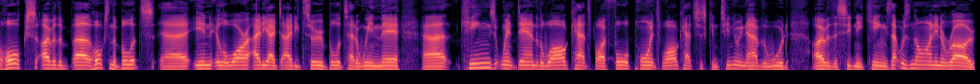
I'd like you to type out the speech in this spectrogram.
Hawks over the uh, Hawks and the Bullets uh, in Illawarra, eighty-eight to eighty-two. Bullets had a win there. Uh, Kings went down to the Wildcats by four points. Wildcats just continuing to have the wood over the Sydney Kings. That was nine in a row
